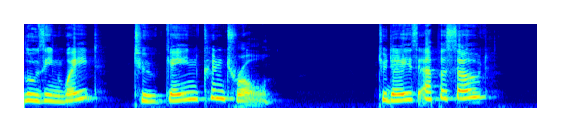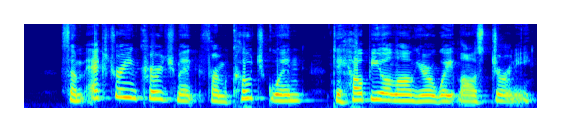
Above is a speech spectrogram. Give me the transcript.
losing weight to gain control. Today's episode some extra encouragement from Coach Gwen to help you along your weight loss journey.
